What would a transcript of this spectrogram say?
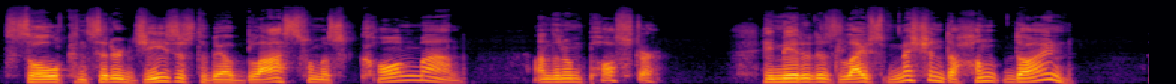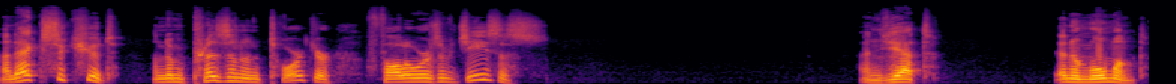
Saul considered Jesus to be a blasphemous con man and an impostor. He made it his life's mission to hunt down and execute and imprison and torture followers of Jesus. And yet, in a moment,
